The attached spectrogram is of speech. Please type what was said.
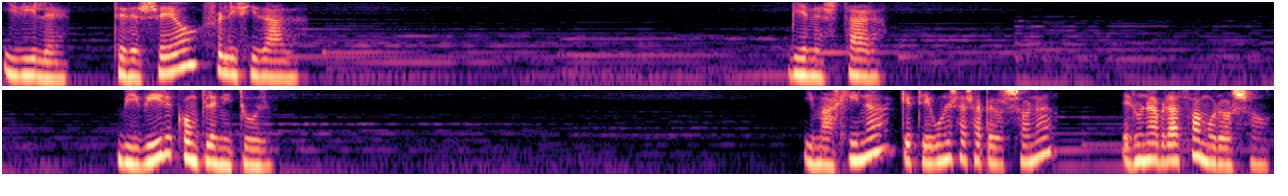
Y dile, te deseo felicidad. Bienestar. Vivir con plenitud. Imagina que te unes a esa persona en un abrazo amoroso.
